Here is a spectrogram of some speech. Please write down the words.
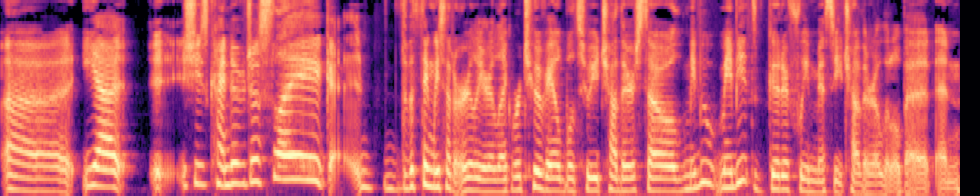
uh, yeah. She's kind of just like the thing we said earlier. Like we're too available to each other, so maybe maybe it's good if we miss each other a little bit. And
